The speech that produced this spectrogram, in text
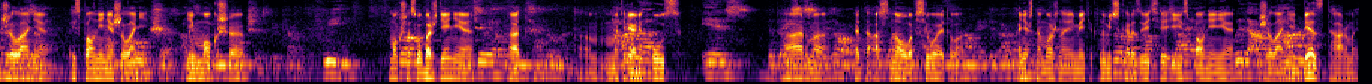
желание, исполнение желаний, и мокша — мокша — освобождение от материальных уз, Дхарма — это основа всего этого. Конечно, можно иметь экономическое развитие и исполнение желаний без дхармы.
